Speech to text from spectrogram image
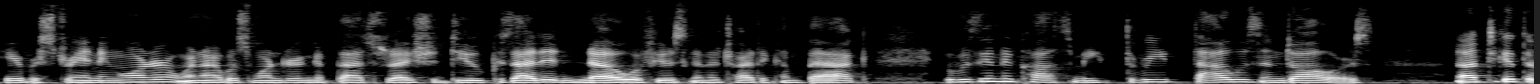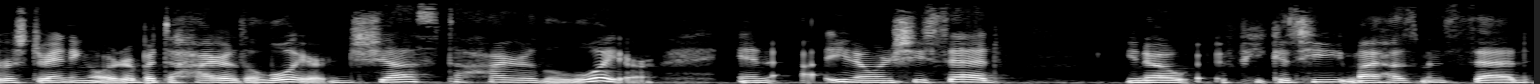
a restraining order, when I was wondering if that's what I should do, because I didn't know if he was going to try to come back, it was going to cost me three thousand dollars, not to get the restraining order, but to hire the lawyer, just to hire the lawyer. And you know, and she said, you know, if he because he my husband said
